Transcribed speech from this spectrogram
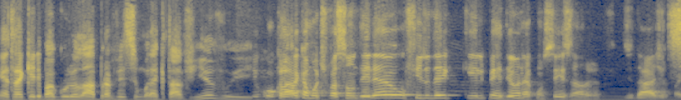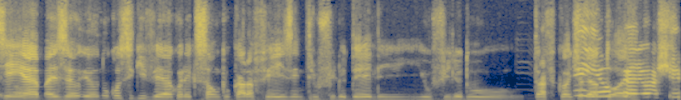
entra naquele bagulho lá pra ver se o moleque tá vivo e. Ficou claro que a motivação dele é o filho dele que ele perdeu, né? Com seis anos de idade. Sim, é, mas eu, eu não consegui ver a conexão que o cara fez entre o filho dele e o filho do traficante E eu, aleatório. cara, eu achei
